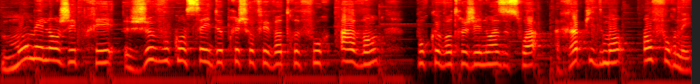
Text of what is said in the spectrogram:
Mon mélange est prêt, je vous conseille de préchauffer votre four avant pour que votre génoise soit rapidement enfournée.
